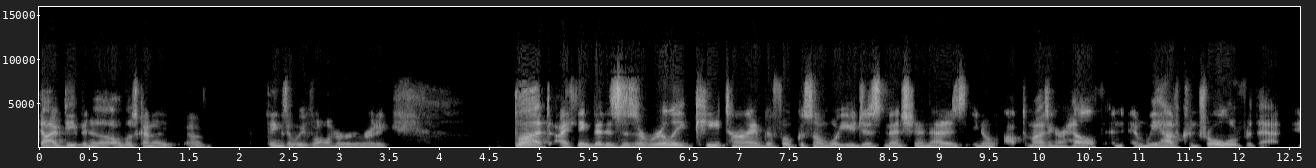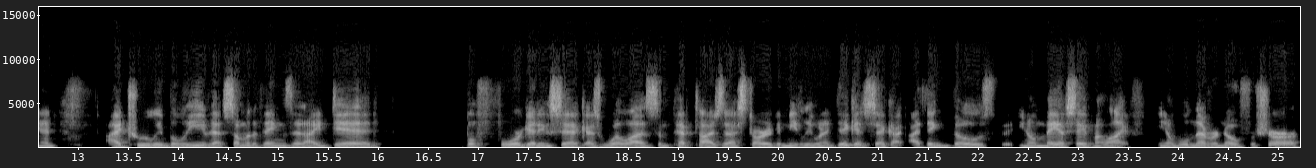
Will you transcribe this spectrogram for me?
dive deep into all those kind of uh, things that we've all heard already. But i think that this is a really key time to focus on what you just mentioned and that is you know optimizing our health and and we have control over that. And I truly believe that some of the things that I did before getting sick, as well as some peptides that I started immediately when I did get sick, I, I think those, you know, may have saved my life. You know, we'll never know for sure.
